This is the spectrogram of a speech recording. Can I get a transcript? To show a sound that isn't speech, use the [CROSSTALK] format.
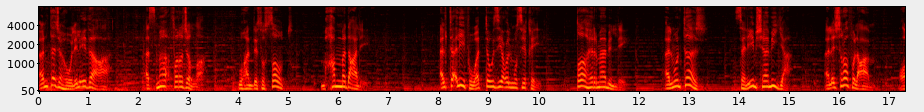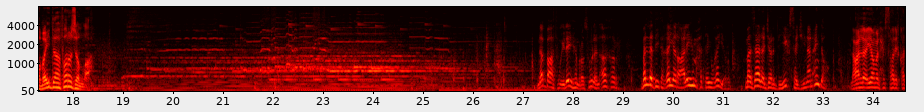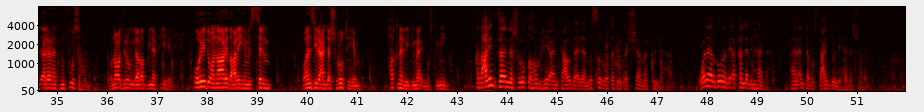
أنتجه للإذاعة أسماء فرج الله مهندس الصوت محمد علي. التأليف والتوزيع الموسيقي طاهر ماملي. المونتاج سليم شامية. الإشراف العام عبيدة فرج الله. نبعث إليهم رسولا آخر ما الذي تغير عليهم حتى يغيروا؟ ما زال جرديك سجينا عندهم. لعل أيام الحصار قد ألانت نفوسهم ونعذر إلى ربنا فيهم. أريد أن أعرض عليهم السلم وأنزل عند شروطهم حقنا لدماء المسلمين. قد علمت أن شروطهم هي أن تعود إلى مصر وتترك الشام كلها ولا يرضون بأقل من هذا. فهل أنت مستعد لهذا الشرط؟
